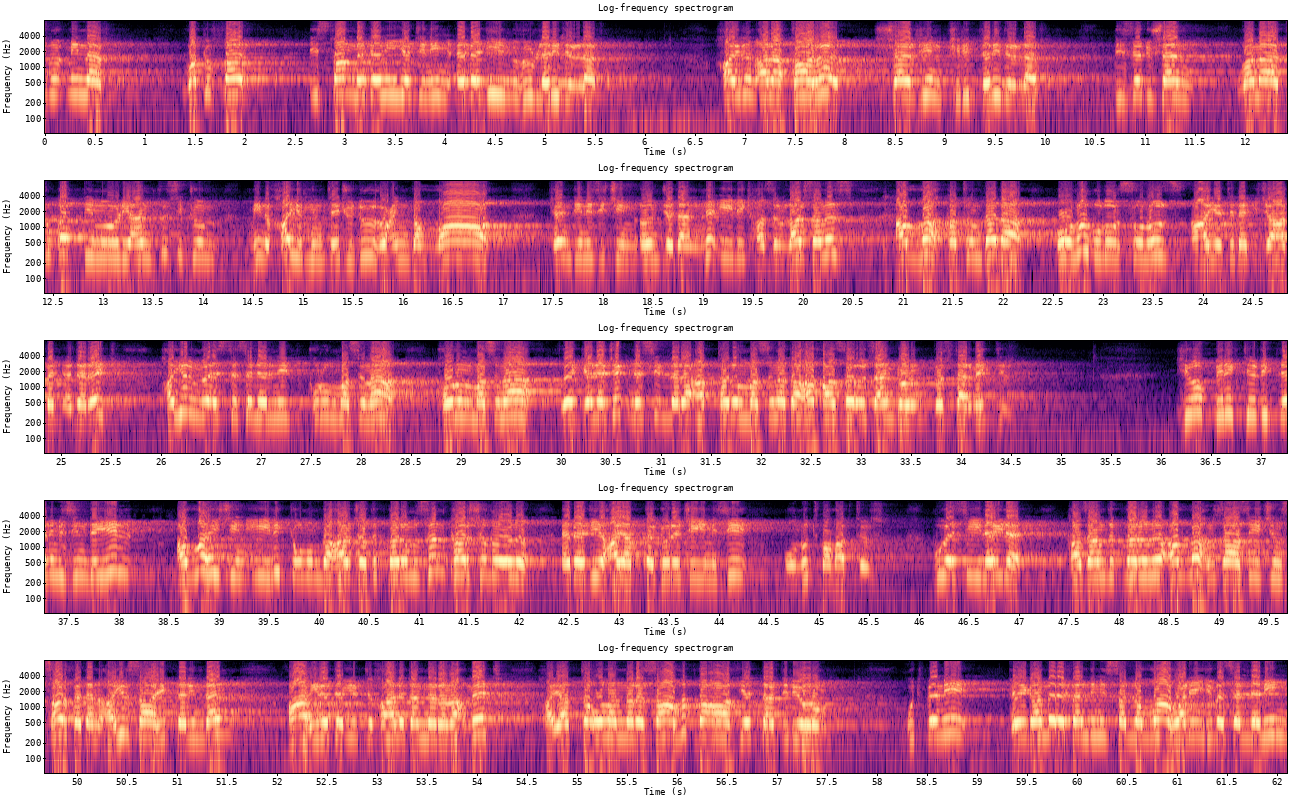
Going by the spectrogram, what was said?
Aziz müminler, vakıflar İslam medeniyetinin ebedi mühürleridirler. Hayrın anahtarı, şerrin kilitleridirler. Bize düşen وَمَا تُقَدِّمُوا لِأَنْفُسِكُمْ مِنْ خَيْرٍ تَجُدُوهُ عِنْدَ اللّٰهِ Kendiniz için önceden ne iyilik hazırlarsanız Allah katında da onu bulursunuz ayetine icabet ederek hayır müesseselerinin kurulmasına, korunmasına ve gelecek nesillere aktarılmasına daha fazla özen gö- göstermektir. Yığıp biriktirdiklerimizin değil, Allah için iyilik yolunda harcadıklarımızın karşılığını ebedi hayatta göreceğimizi unutmamaktır. Bu vesileyle kazandıklarını Allah rızası için sarf eden hayır sahiplerinden ahirete irtikal edenlere rahmet, hayatta olanlara sağlık ve afiyetler diliyorum. Hutbemi Peygamber Efendimiz sallallahu aleyhi ve sellemin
